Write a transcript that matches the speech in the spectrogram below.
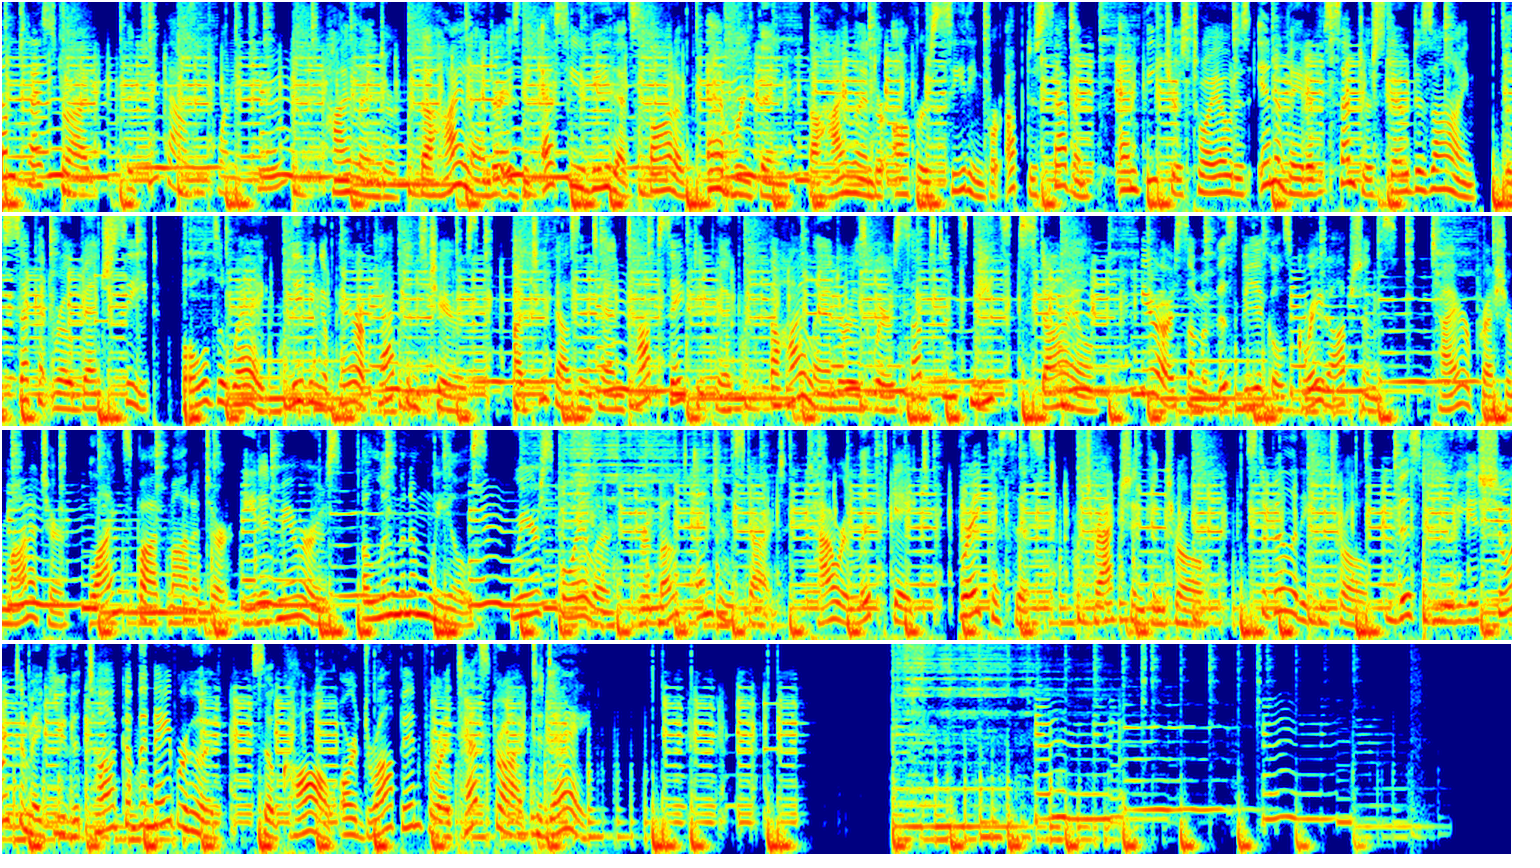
Come test drive the 2022 Highlander. The Highlander is the SUV that's thought of everything. The Highlander offers seating for up to seven and features Toyota's innovative center stow design. The second row bench seat folds away, leaving a pair of captain's chairs. A 2010 top safety pick, the Highlander is where substance meets style. Here are some of this vehicle's great options. Tire pressure monitor, blind spot monitor, heated mirrors, aluminum wheels, rear spoiler, remote engine start, power lift gate, brake assist, traction control, stability control. This beauty is sure to make you the talk of the neighborhood. So call or drop in for a test drive today.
